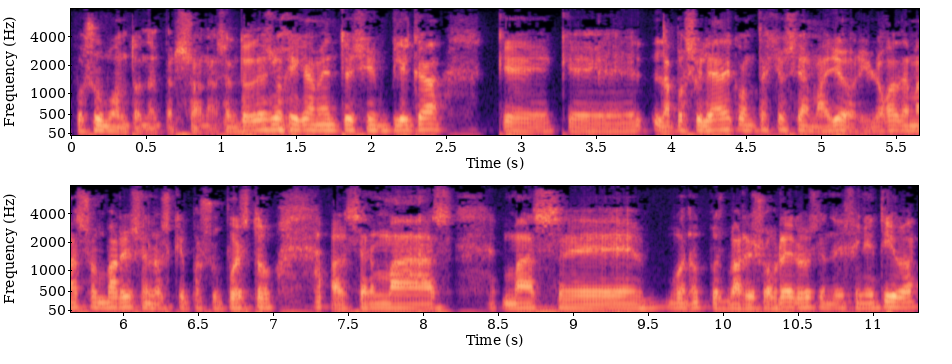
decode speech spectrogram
pues un montón de personas. Entonces, lógicamente, eso implica que, que, la posibilidad de contagio sea mayor. Y luego, además, son barrios en los que, por supuesto, al ser más, más, eh, bueno, pues barrios obreros, en definitiva,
